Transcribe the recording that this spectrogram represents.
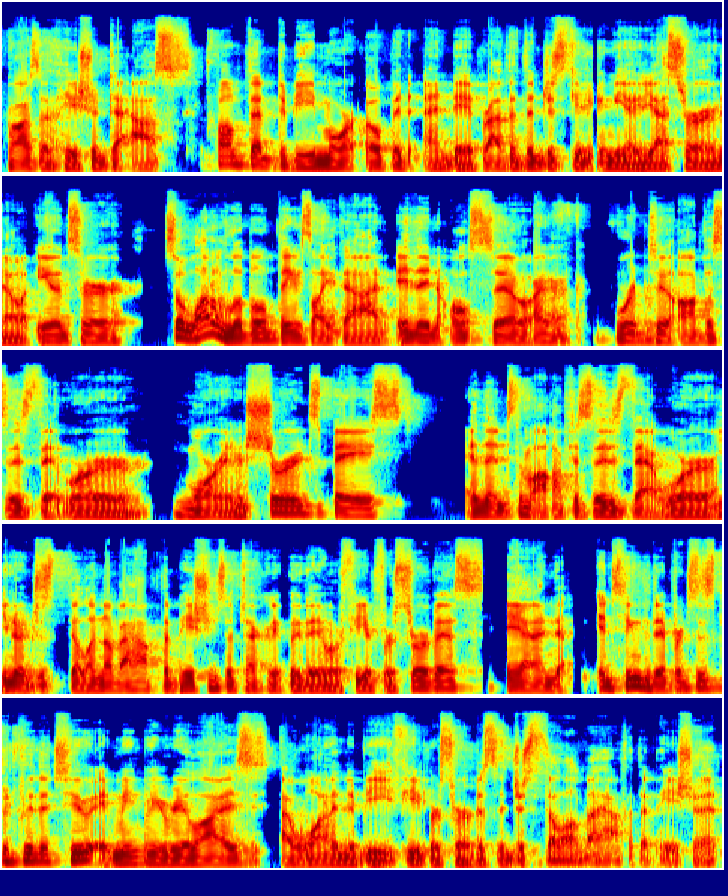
cause a patient to ask, prompt them to be more open ended rather than just giving me a yes or a no answer. So a lot of little things like that. And then also I've worked in offices that were more insurance based. And then some offices that were, you know, just billing on half of the patient. So technically they were fee for service. And in seeing the differences between the two, it made me realize I wanted to be fee for service and just bill on behalf of the patient.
